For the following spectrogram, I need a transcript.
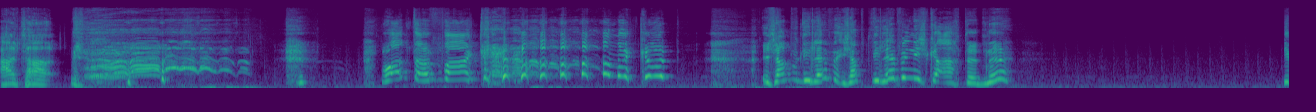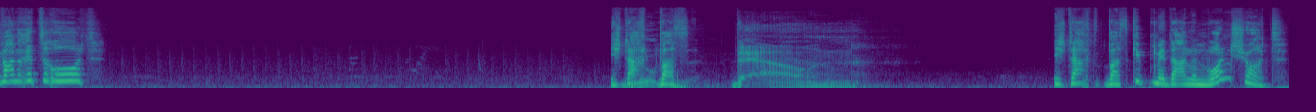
Alter! What the fuck? oh mein Gott! Ich habe die Level, ich habe die Level nicht geachtet, ne? Die waren rot. Ich dachte, was? Down. Ich dachte, was gibt mir da einen One-Shot?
